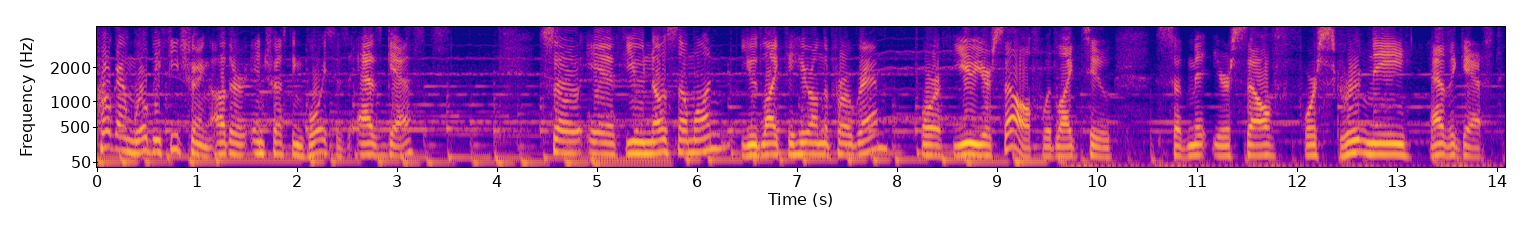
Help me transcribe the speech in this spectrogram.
program will be featuring other interesting voices as guests. So if you know someone you'd like to hear on the program, or if you yourself would like to submit yourself for scrutiny as a guest,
